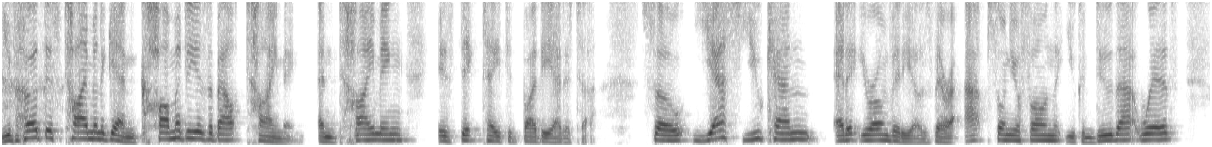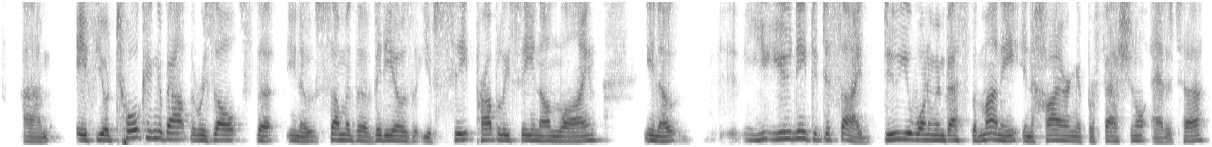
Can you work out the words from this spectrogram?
You've heard this time and again. Comedy is about timing, and timing is dictated by the editor. So, yes, you can edit your own videos. There are apps on your phone that you can do that with. Um, if you're talking about the results that you know some of the videos that you've see, probably seen online, you know you, you need to decide: do you want to invest the money in hiring a professional editor,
